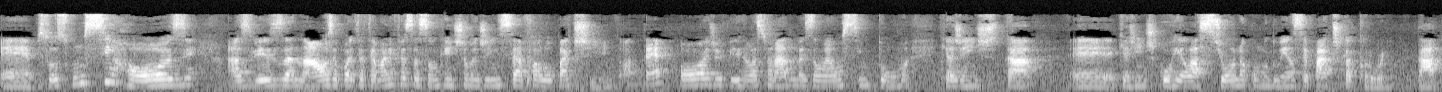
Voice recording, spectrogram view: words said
é, pessoas com cirrose, às vezes a náusea pode ter até manifestação que a gente chama de encefalopatia. Então até pode vir relacionado, mas não é um sintoma que a gente está é, que a gente correlaciona como doença hepática crônica, tá?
